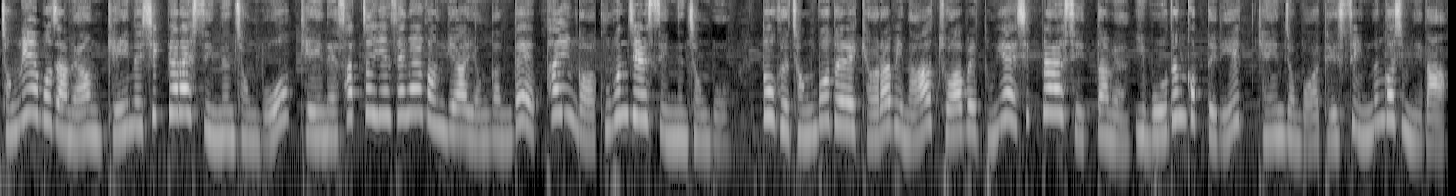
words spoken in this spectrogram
정리해보자면 개인을 식별할 수 있는 정보, 개인의 사적인 생활관계와 연관돼 타인과 구분지을 수 있는 정보, 또 그 정보들의 결합이나 조합을 통해 식별할 수 있다면 이 모든 것들이 개인정보가 될 수 있는 것입니다.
